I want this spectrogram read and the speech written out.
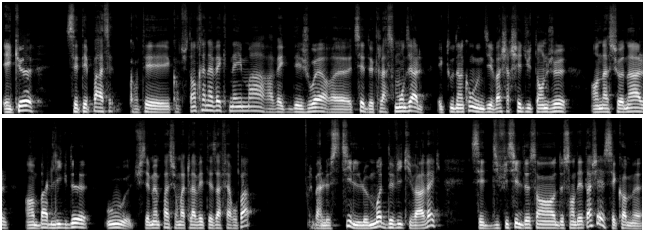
et que c'était pas quand quand tu t'entraînes avec Neymar, avec des joueurs, euh, tu sais, de classe mondiale et que tout d'un coup on me dit va chercher du temps de jeu en national, en bas de Ligue 2 ou tu sais même pas si on va te laver tes affaires ou pas. Ben le style, le mode de vie qui va avec, c'est difficile de s'en de s'en détacher. C'est comme euh,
